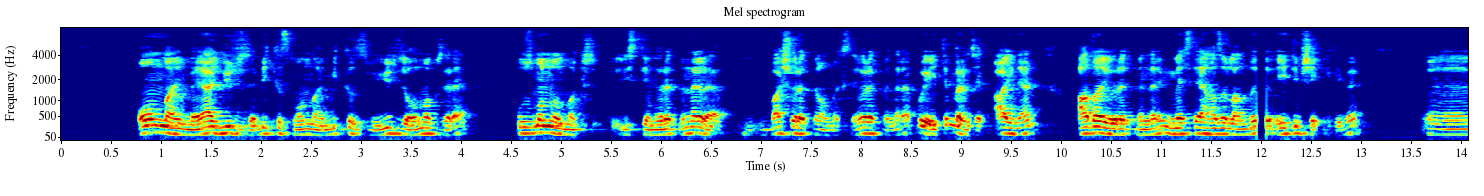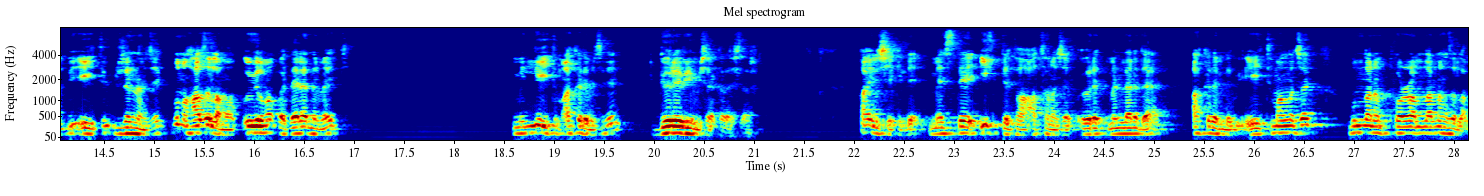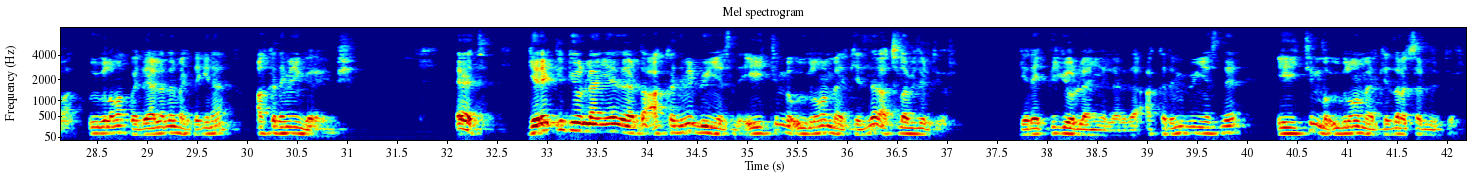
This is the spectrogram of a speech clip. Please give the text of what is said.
Online veya yüz yüze bir kısmı online bir kısmı yüz yüze olmak üzere uzman olmak isteyen öğretmenlere ve baş öğretmen olmak isteyen öğretmenlere bu eğitim verilecek. Aynen aday öğretmenlerin mesleğe hazırlandığı eğitim şekli gibi e, bir eğitim düzenlenecek. Bunu hazırlamak, uygulamak ve değerlendirmek Milli Eğitim Akademisi'nin göreviymiş arkadaşlar. Aynı şekilde mesleğe ilk defa atanacak öğretmenlere de akademide bir eğitim alınacak. Bunların programlarını hazırlamak, uygulamak ve değerlendirmek de yine akademinin göreviymiş. Evet, gerekli görülen yerlerde akademi bünyesinde eğitim ve uygulama merkezleri açılabilir diyor. Gerekli görülen yerlerde akademi bünyesinde eğitim ve uygulama merkezleri açılabilir diyor.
